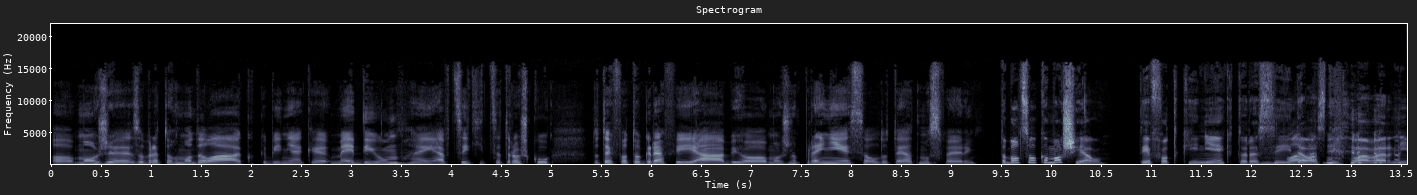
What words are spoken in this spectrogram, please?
môže zobrať toho modela ako keby nejaké médium hej, a vcítiť sa trošku do tej fotografii a aby ho možno preniesol do tej atmosféry. To bol celkom ošiel tie fotky, nie? Ktoré si Plávárne. dala z tých plavární.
